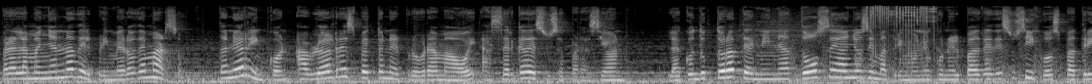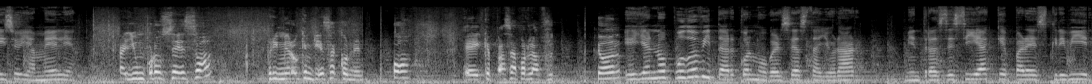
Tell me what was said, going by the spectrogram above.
para la mañana del 1 de marzo, Tania Rincón habló al respecto en el programa Hoy acerca de su separación. La conductora termina 12 años de matrimonio con el padre de sus hijos, Patricio y Amelia. Hay un proceso, primero que empieza con el eh, que pasa por la frustración. Ella no pudo evitar conmoverse hasta llorar, mientras decía que para escribir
